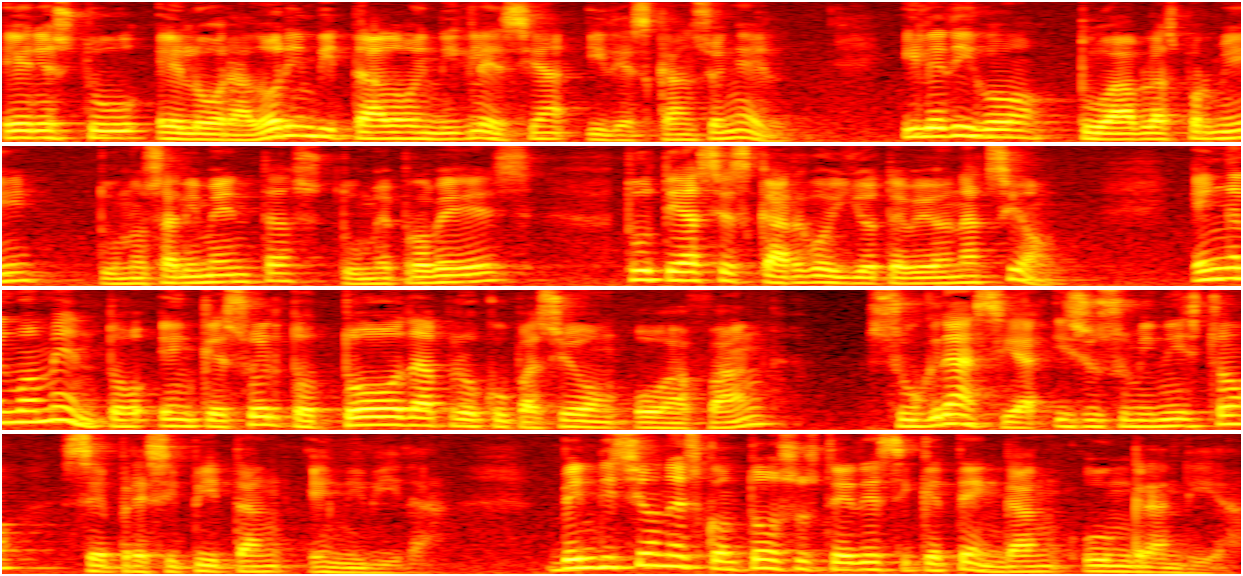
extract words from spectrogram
eres tú el orador invitado en la iglesia y descanso en él. Y le digo, tú hablas por mí, Tú nos alimentas, tú me provees, tú te haces cargo y yo te veo en acción. En el momento en que suelto toda preocupación o afán, su gracia y su suministro se precipitan en mi vida. Bendiciones con todos ustedes y que tengan un gran día.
